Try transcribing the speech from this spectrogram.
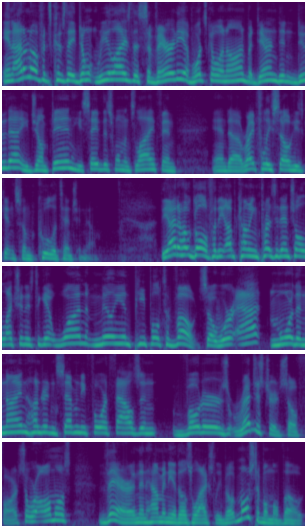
And I don't know if it's because they don't realize the severity of what's going on, but Darren didn't do that. He jumped in, he saved this woman's life, and, and uh, rightfully so, he's getting some cool attention now. The Idaho goal for the upcoming presidential election is to get 1 million people to vote. So we're at more than 974,000 voters registered so far. So we're almost there. And then how many of those will actually vote? Most of them will vote.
